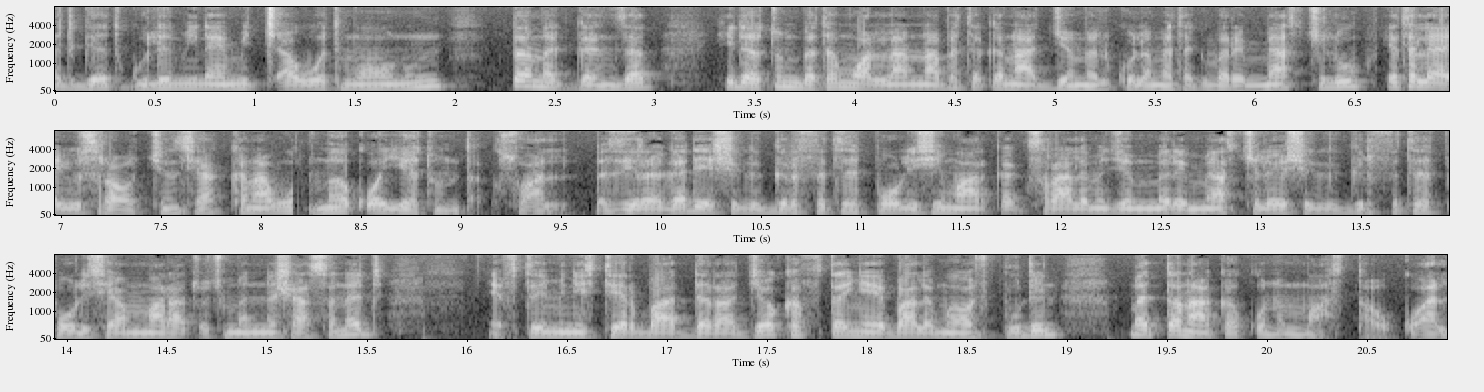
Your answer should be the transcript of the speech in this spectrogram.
እድገት ጉልህ ሚና የሚጫወት መሆኑን በመገንዘብ ሂደቱን በተሟላና በተቀናጀ መልኩ ለመተግበር የሚያስችሉ የተለያዩ ስራዎችን ሲያከናውን መቆየቱን ጠቅሷል። በዚህ ረገድ የሽግግር ፍትህ ፖሊሲ ማርቀቅ ስራ ለመጀመር የሚያስችለው የሽግግር ፍትህ ፖሊሲ አማራጮች መነሻ ሰነድ የፍትህ ሚኒስቴር ባደራጀው ከፍተኛ የባለሙያዎች ቡድን መጠናቀቁንም አስታውቋል።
